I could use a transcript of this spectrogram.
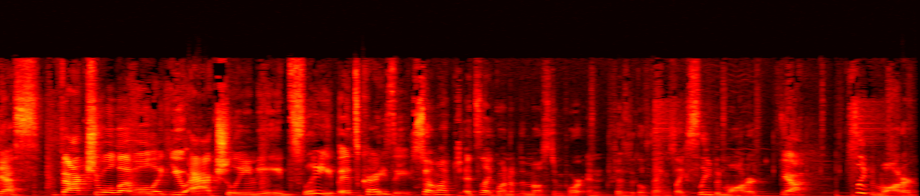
Yes. factual level. Like you actually need sleep. It's crazy. So much. It's like one of the most important physical things, like sleep and water. Yeah. Sleep and water.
